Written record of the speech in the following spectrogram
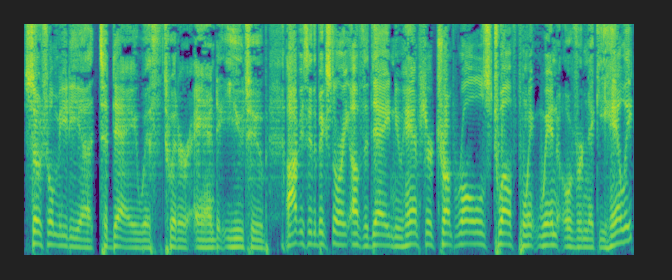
social media today with Twitter and YouTube. Obviously, the big story of the day New Hampshire, Trump rolls 12 point win over Nikki Haley.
